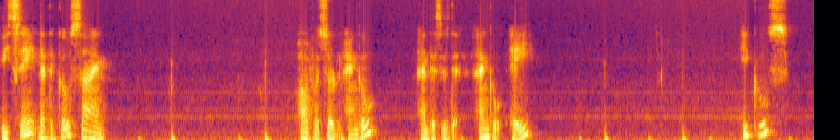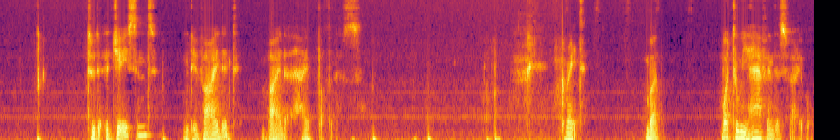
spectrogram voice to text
we say that the cosine of a certain angle, and this is the angle A, equals to the adjacent divided by the hypotenuse. Great. But what do we have in this variable?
